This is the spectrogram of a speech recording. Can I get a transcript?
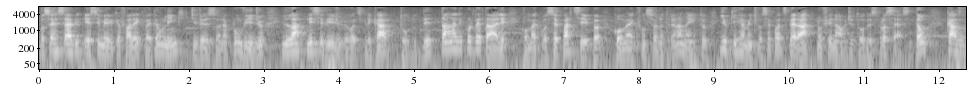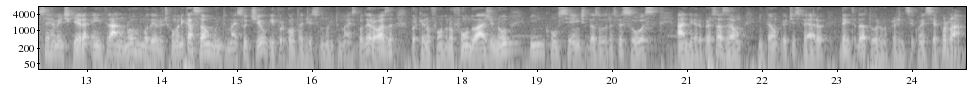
você recebe esse e-mail que eu falei que vai ter um link que te direciona para um vídeo e lá nesse vídeo eu vou te explicar tudo, detalhe por detalhe, como é que você participa, como é que funciona o treinamento e o que realmente você pode esperar no final de todo esse processo. Então, caso você realmente queira entrar no novo modelo de comunicação, muito mais sutil e por conta disso muito mais poderosa, porque no fundo, no fundo, age no inconsciente das outras pessoas, a neuropersuasão. Então, eu te espero dentro da turma para a gente se conhecer por lá.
